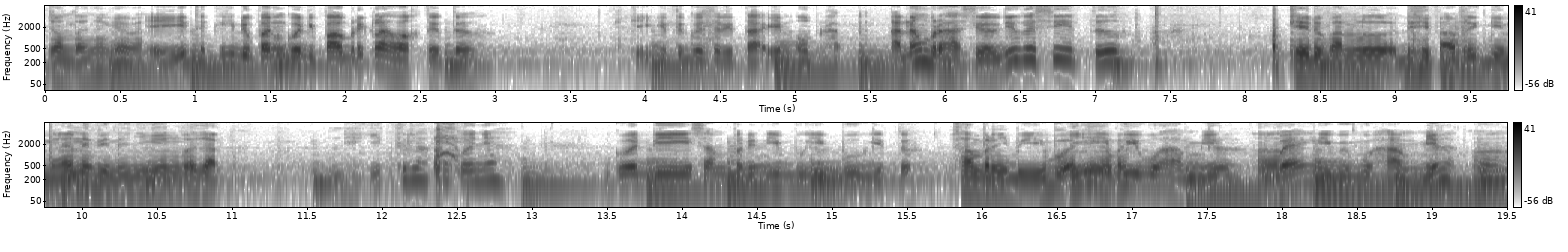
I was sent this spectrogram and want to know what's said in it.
Contohnya kayak apa? Ya gitu kehidupan gue di pabrik lah waktu itu kayak gitu gue ceritain. Oh berha- kadang berhasil juga sih itu. Kehidupan lu di pabrik gimana anjing yang kocak ya gitulah pokoknya. Gue disamperin ibu-ibu gitu. Samperin ibu-ibu anjing Iya, ibu-ibu hamil. Hah? bayangin ibu-ibu hamil? Hah.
